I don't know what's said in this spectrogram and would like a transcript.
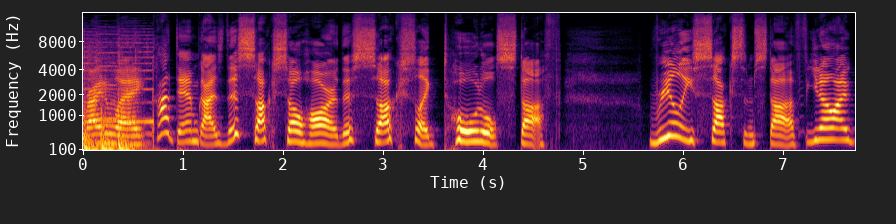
right away. God damn, guys, this sucks so hard. This sucks like total stuff. Really sucks some stuff. You know, I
